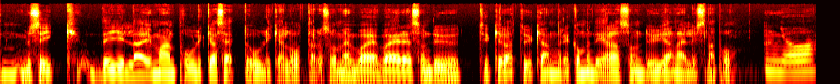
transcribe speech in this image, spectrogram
musik, det gillar ju man på olika sätt och olika låtar och så. Men vad är, vad är det som du tycker att du kan rekommendera som du gärna lyssnar på? Mm, Ja,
